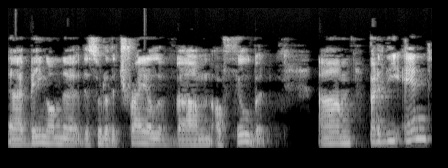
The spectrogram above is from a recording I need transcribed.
uh, being on the, the sort of the trail of um, of Filbert. Um, but at the end,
